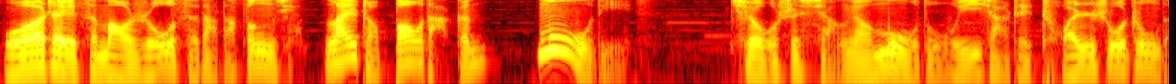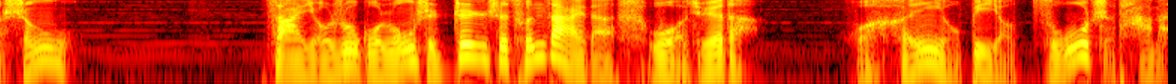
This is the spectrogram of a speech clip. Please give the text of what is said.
我这次冒如此大的风险来找包大根，目的。就是想要目睹一下这传说中的生物。再有，如果龙是真实存在的，我觉得我很有必要阻止他们。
